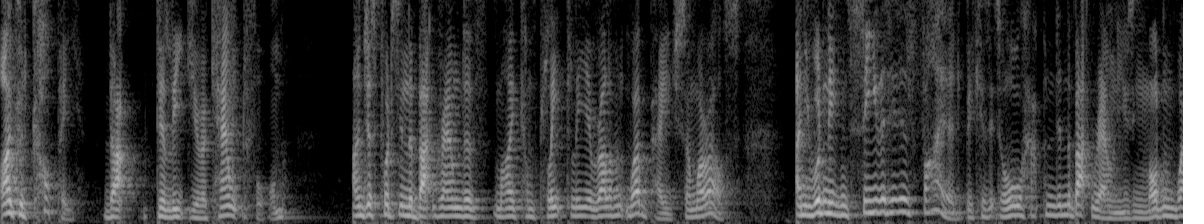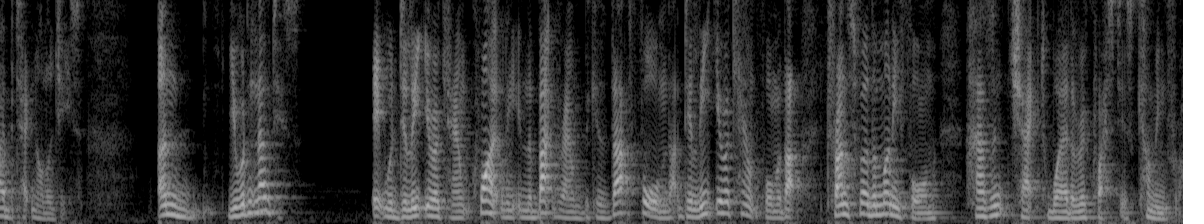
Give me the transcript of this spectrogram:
I could copy that delete your account form and just put it in the background of my completely irrelevant web page somewhere else. And you wouldn't even see that it had fired because it's all happened in the background using modern web technologies. And you wouldn't notice. It would delete your account quietly in the background because that form, that delete your account form or that transfer the money form hasn't checked where the request is coming from.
